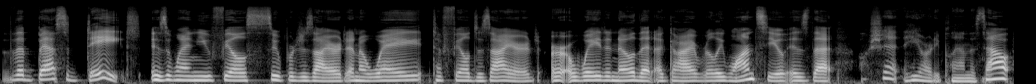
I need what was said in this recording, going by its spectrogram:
the best date is when you feel super desired and a way to feel desired or a way to know that a guy really wants you is that oh shit he already planned this out.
